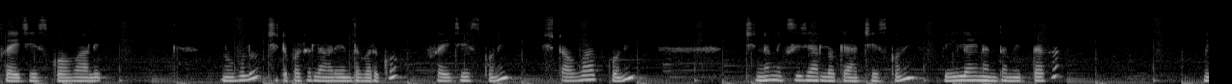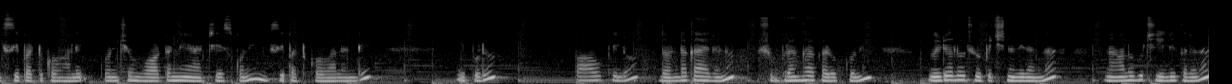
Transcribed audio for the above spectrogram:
ఫ్రై చేసుకోవాలి. నువ్వులు చిటపటలాడేంత వరకు ఫ్రై చేసుకొని స్టవ్ ఆపుకొని చిన్న మిక్సీ జార్లోకి యాడ్ చేసుకొని వీలైనంత మెత్తగా మిక్సీ పట్టుకోవాలి. కొంచెం వాటర్ని యాడ్ చేసుకొని మిక్సీ పట్టుకోవాలండి. ఇప్పుడు పావు కిలో దొండకాయలను శుభ్రంగా కడుక్కొని వీడియోలో చూపించిన విధంగా నాలుగు చీలికలుగా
